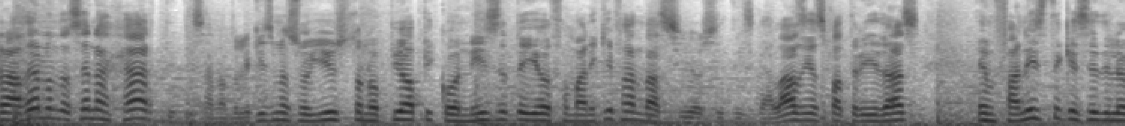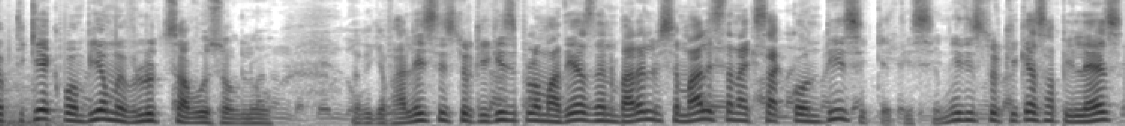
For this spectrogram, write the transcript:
Κραδένοντα ένα χάρτη της Ανατολικής Μεσογείου, στον οποίο απεικονίζεται η Οθωμανική φαντασίωση της γαλάζιας πατρίδας, εμφανίστηκε σε τηλεοπτική εκπομπή ο Μευλού Τσαβούσογλου. Ο επικεφαλής της τουρκικής διπλωματίας δεν παρέλειψε μάλιστα να εξακοντήσει και τις συνήθεις τουρκικές απειλές,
